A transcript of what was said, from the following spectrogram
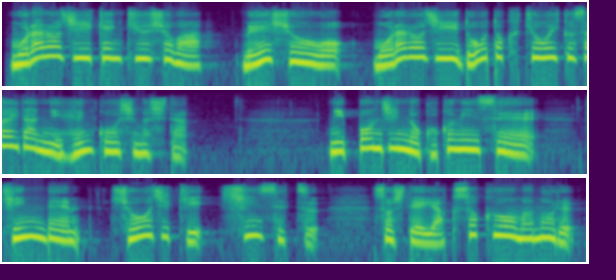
モラロジー研究所は名称をモラロジー道徳教育財団に変更しました。日本人の国民性、勤勉、正直、親切、そして約束を守る。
